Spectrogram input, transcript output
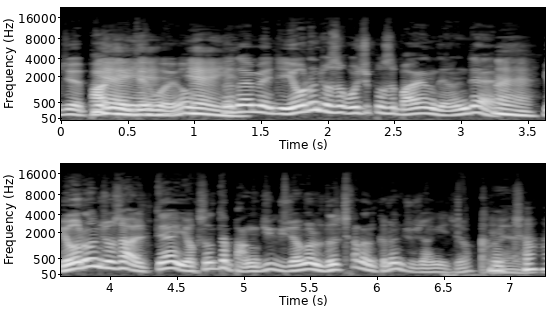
이제 반영이 예, 예, 되고요. 예, 예, 그다음에 이제 여론조사 50% 반영되는데 예. 여론조사할 때 역선택 방지 규정을 넣자는 그런 주장이죠. 그렇죠.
